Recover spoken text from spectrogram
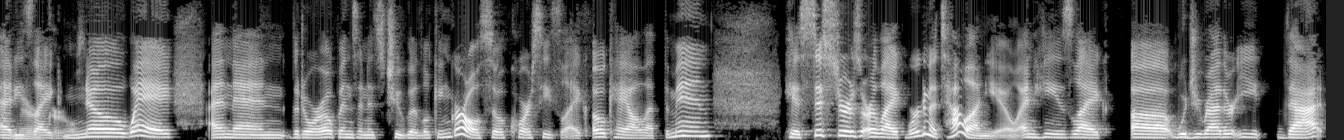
Eddie's like, girls. No way. And then the door opens and it's two good looking girls. So, of course, he's like, Okay, I'll let them in his sisters are like, "We're gonna tell on you," and he's like, "Uh, would you rather eat that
